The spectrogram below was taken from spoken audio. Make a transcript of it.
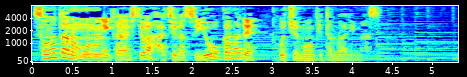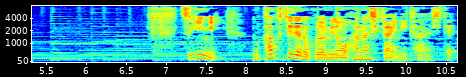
その他のものに関しては8月8日までご注文を受けたまわります。次に、各地での暦のお話会に関して、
